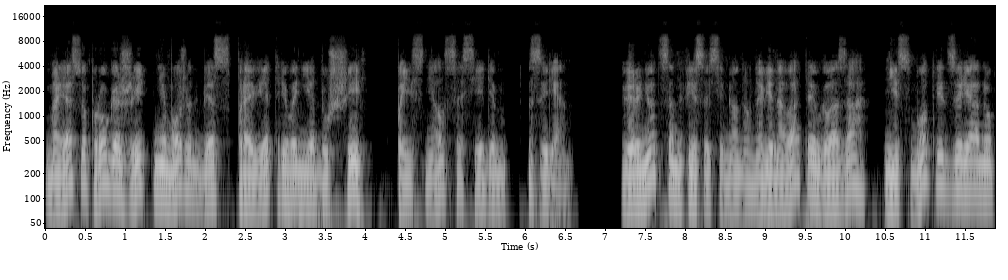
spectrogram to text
«Моя супруга жить не может без проветривания души», — пояснял соседям Зырян. Вернется Анфиса Семеновна, виноватая в глаза, не смотрит Зыряну,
